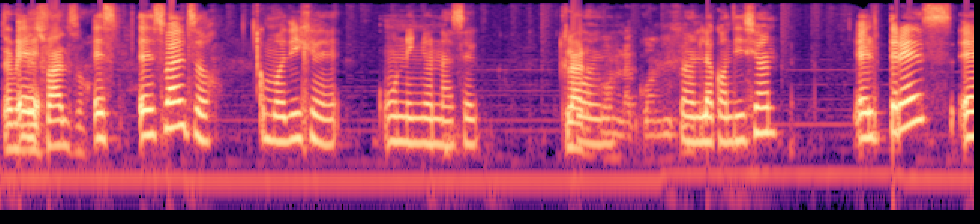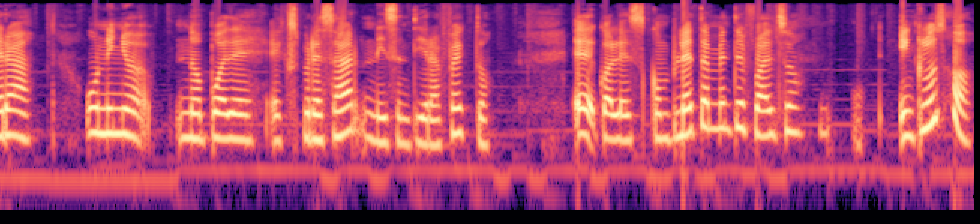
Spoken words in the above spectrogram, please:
También eh, es falso, es, es falso. Como dije, un niño nace claro. con- Con la condición. con la condición. El 3 era un niño no puede expresar ni sentir afecto, eh, cual es completamente falso. Incluso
